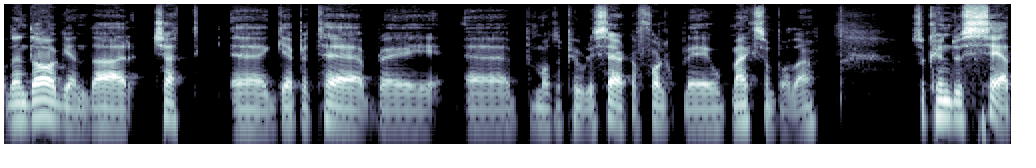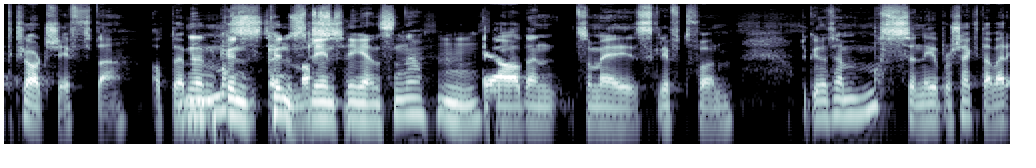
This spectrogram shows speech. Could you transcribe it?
Og den dagen der chat eh, GPT ble eh, på en måte publisert og folk ble oppmerksom på det, så kunne du se et klart skifte. At det er den masse, kunstlige intelligensen, ja. Mm. Ja, den som er i skriftform. Du kunne se masse nye prosjekter hver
